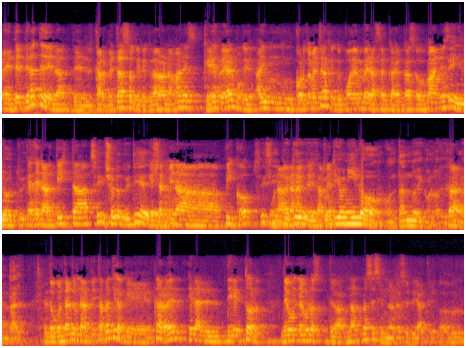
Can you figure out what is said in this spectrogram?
Eh, ¿Te enteraste de la- del carpetazo que le clavaron a Manes? Que es real porque hay un cortometraje que pueden ver acerca del caso Manes, Sí, lo que es del artista sí, yo lo tuiteé. Guillermina Pico, Sí, sí, una gran tuiteé, también. tuiteé un hilo contando y con lo del Claro. documental. El documental de una artista plástica que, claro, él era el director de un neuro... de- no, no sé si un neuropsiquiátrico, un,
